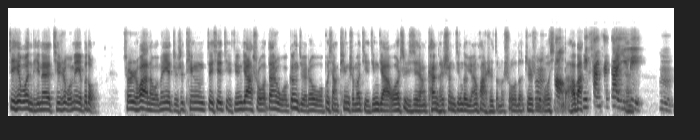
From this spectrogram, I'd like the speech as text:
这些问题呢，其实我们也不懂。说实话呢，我们也只是听这些解经家说，但是我更觉得我不想听什么解经家，我只是想看看圣经的原话是怎么说的，这是嗯我想的，好吧？你看看但以利，嗯，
